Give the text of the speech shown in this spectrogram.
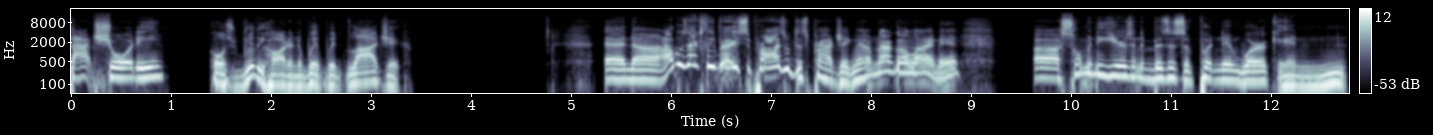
Dot Shorty goes really hard in the whip with Logic. And uh, I was actually very surprised with this project, man. I'm not gonna lie, man. Uh, so many years in the business of putting in work and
